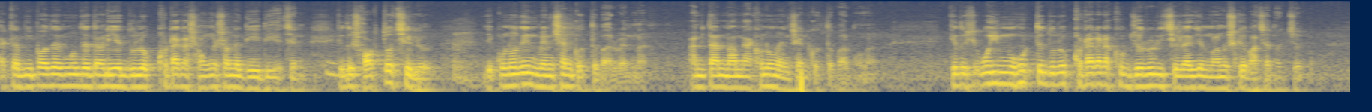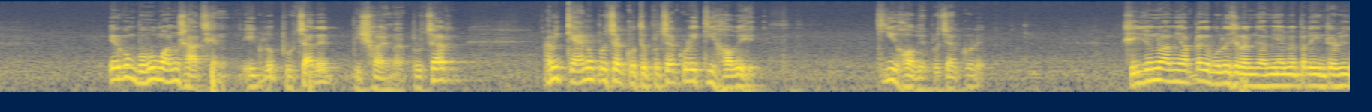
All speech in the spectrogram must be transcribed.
একটা বিপদের মধ্যে দাঁড়িয়ে দু লক্ষ টাকা সঙ্গে সঙ্গে দিয়ে দিয়েছেন। কিন্তু শর্ত ছিল যে কোনো দিন মেনশন করতে পারবেন না। আমি তার নাম এখনও মেনশন করতে পারব না। কিন্তু ওই মুহূর্তে দু লক্ষ টাকাটা খুব জরুরি ছিল একজন মানুষকে বাঁচানোর জন্য। এরকম বহু মানুষ আছেন। এগুলো প্রচারের বিষয় না। প্রচার, আমি কেন প্রচার করতে, প্রচার করে কি হবে? কি হবে প্রচার করে? সেই জন্য আমি আপনাকে বলেছিলাম যে আমি এ ব্যাপারে ইন্টারভিউ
